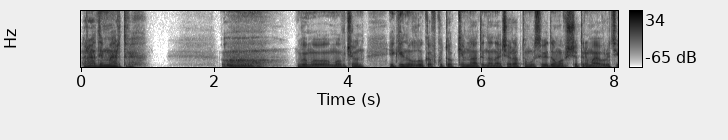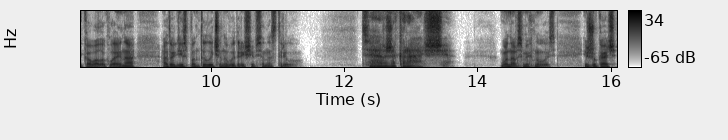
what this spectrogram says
ради мертвих. О, вимовив мовчун і кинув лука в куток кімнати, неначе раптом усвідомив, що тримає в руці кавалок лайна, а тоді спантеличено витріщився на стрілу. Це вже краще. Вона всміхнулась, і шукач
